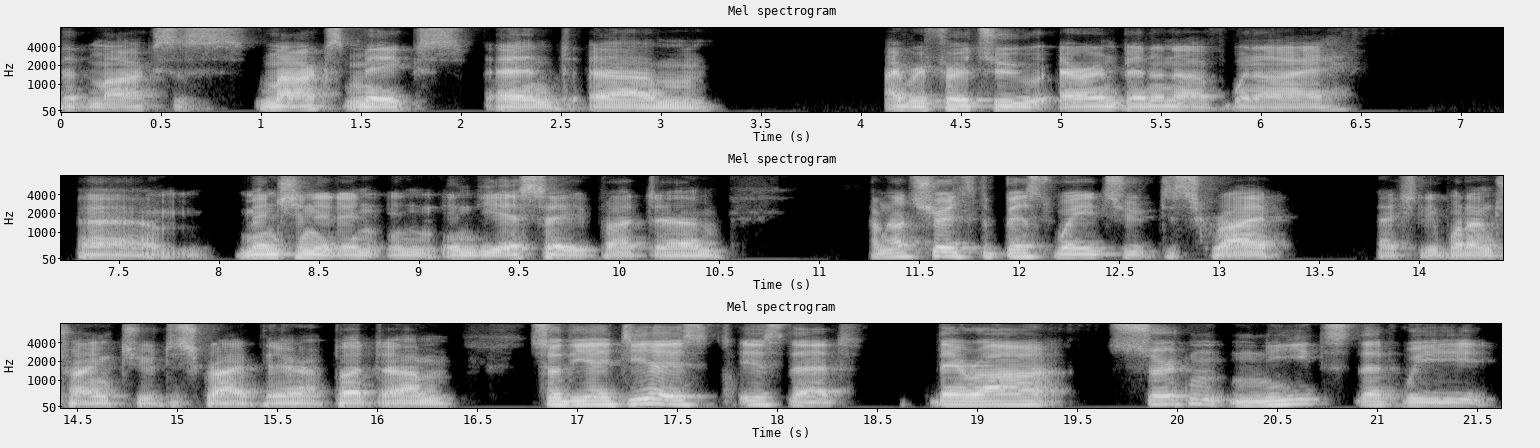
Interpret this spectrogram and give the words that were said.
that Marx is, Marx makes, and um, I refer to Aaron Benanav when I um, mention it in, in in the essay, but um, I'm not sure it's the best way to describe actually what I'm trying to describe there. But um, so the idea is is that there are certain needs that we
